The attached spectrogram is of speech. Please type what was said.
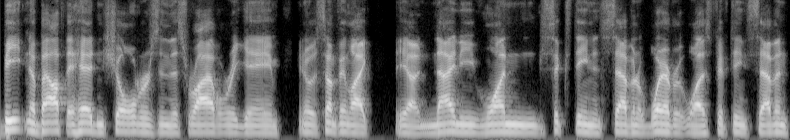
beaten about the head and shoulders in this rivalry game. You know, something like, you know, 91, 16 and 7 or whatever it was, 15 7,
